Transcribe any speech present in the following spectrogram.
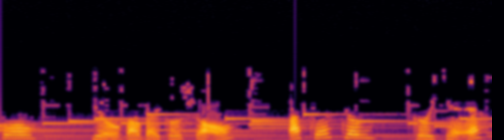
cô, dựa vào bệ cửa sổ, bắt chéo chân, cười khẽ.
